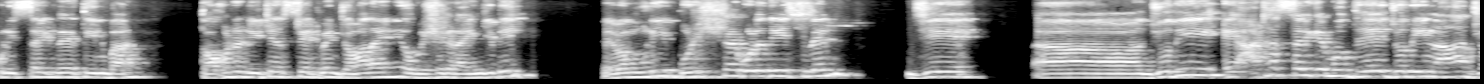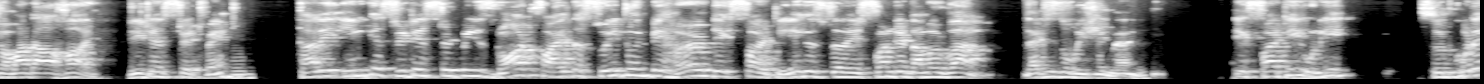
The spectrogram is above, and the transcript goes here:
উনিশ তারিখ থেকে তিনবার। তখন রিটার্ন স্টেটমেন্ট জমা দেয়নি অভিষেকের আইনজীবী। এবং উনি পরিষ্কার বলে দিয়েছিলেন যে যদি এই আঠাশ তারিখের মধ্যে যদি না জমা দেওয়া হয় রিটার্ন স্টেটমেন্ট তাহলে in case return statement is not file the suit will be heard ex party respondent number one that is Abhishek Banerjee ex party উনি সুট করে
